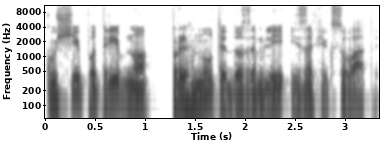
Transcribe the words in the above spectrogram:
кущі потрібно пригнути до землі і зафіксувати.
